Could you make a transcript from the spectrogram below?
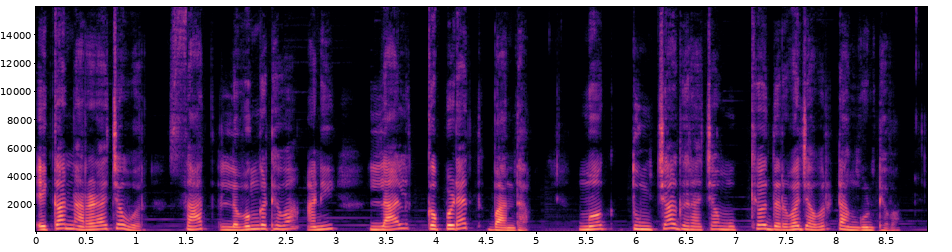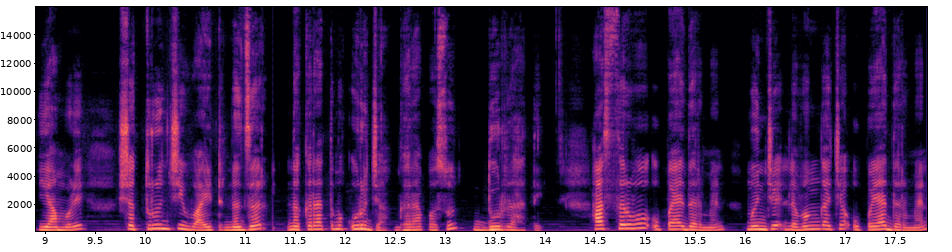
एका नारळाच्या वर सात लवंग ठेवा आणि लाल कपड्यात बांधा. मग तुमच्या घराच्या मुख्य दरवाजावर टांगून ठेवा. यामुळे शत्रूंची वाईट नजर नकारात्मक ऊर्जा घरापासून दूर राहते. हा सर्व उपायादरम्यान म्हणजे लवंगाच्या उपायादरम्यान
